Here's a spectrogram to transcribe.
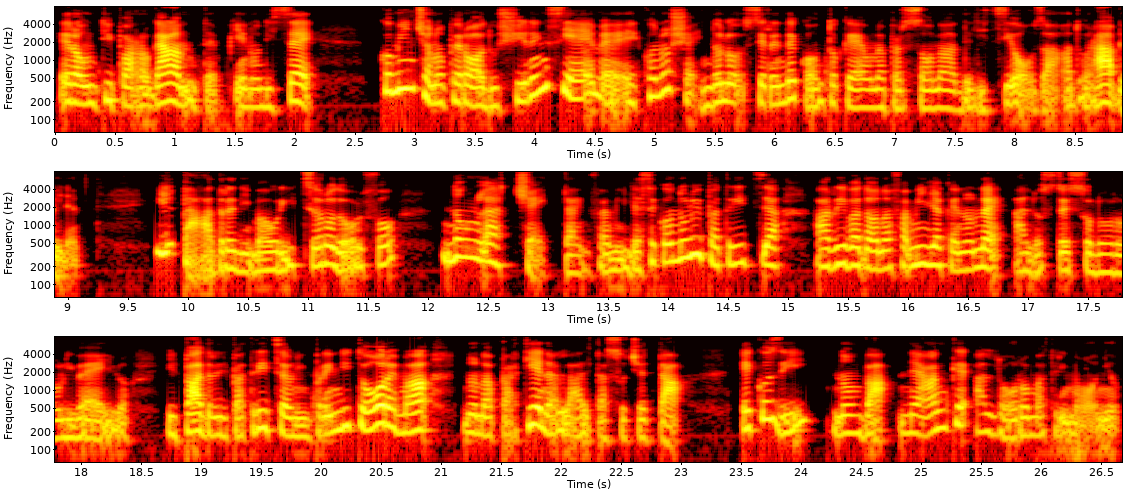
era un tipo arrogante, pieno di sé. Cominciano però ad uscire insieme e conoscendolo si rende conto che è una persona deliziosa, adorabile. Il padre di Maurizio, Rodolfo, non l'accetta in famiglia. Secondo lui Patrizia arriva da una famiglia che non è allo stesso loro livello. Il padre di Patrizia è un imprenditore, ma non appartiene all'alta società e così non va neanche al loro matrimonio.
